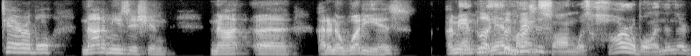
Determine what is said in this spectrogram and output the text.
terrible. Not a musician. Not. Uh, I don't know what he is. I mean, that look, look this is, song was horrible, and then they're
